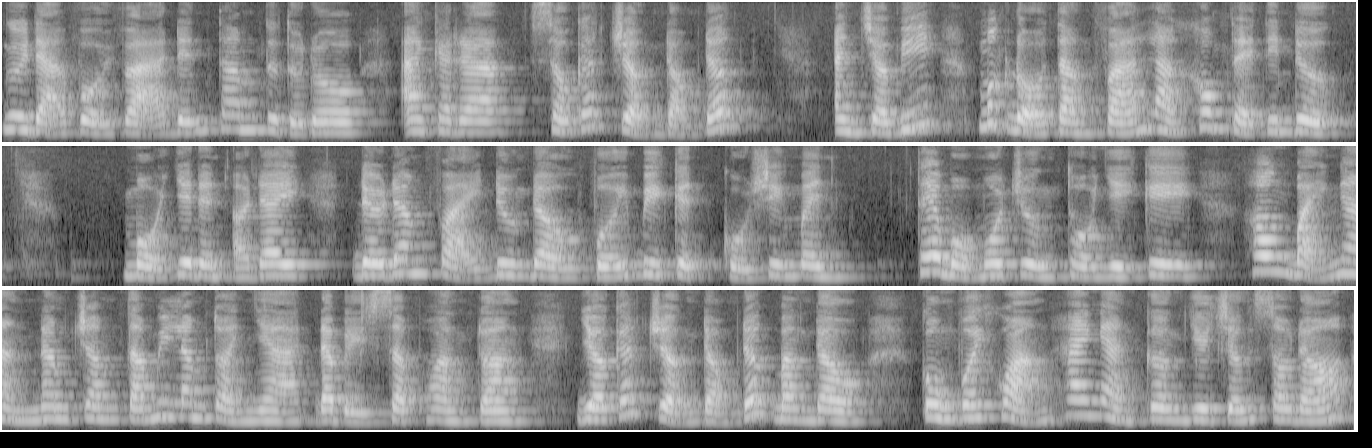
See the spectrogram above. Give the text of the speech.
người đã vội vã đến thăm từ thủ đô Ankara sau các trận động đất. Anh cho biết mức độ tàn phá là không thể tin được. Mỗi gia đình ở đây đều đang phải đương đầu với bi kịch của riêng mình. Theo Bộ Môi trường Thổ Nhĩ Kỳ, hơn 7.585 tòa nhà đã bị sập hoàn toàn do các trận động đất ban đầu, cùng với khoảng 2.000 cơn dư chấn sau đó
